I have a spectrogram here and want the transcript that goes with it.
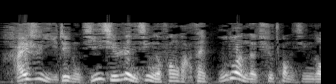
还是以这种极其任性的方法在不断的去创新高。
